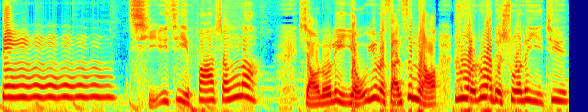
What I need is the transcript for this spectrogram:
叮，奇迹发生了，小萝莉犹豫了三四秒，弱弱的说了一句：“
